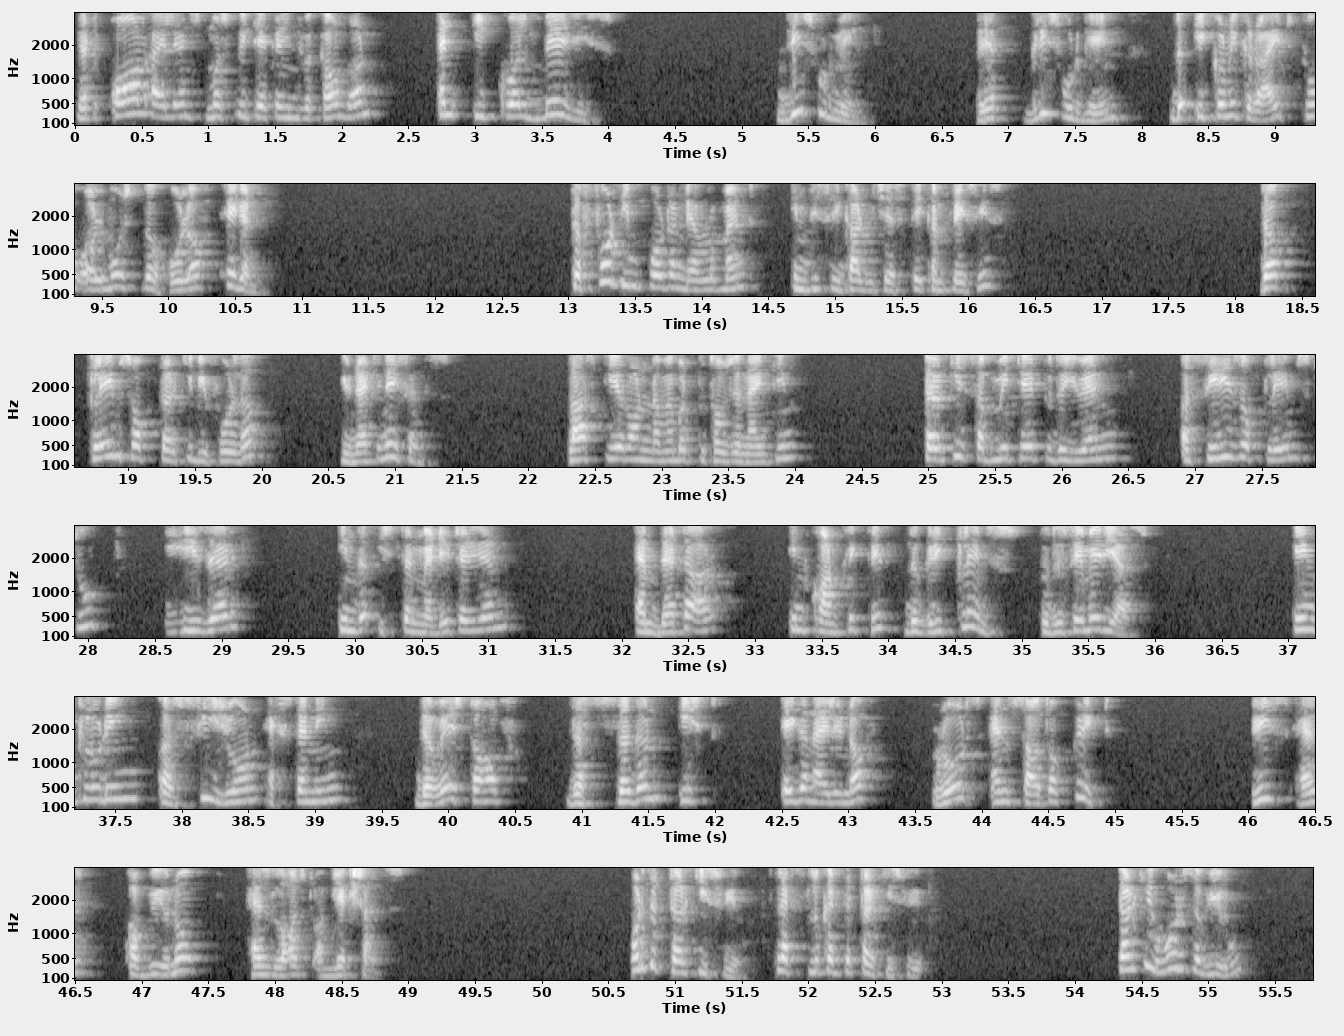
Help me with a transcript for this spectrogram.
that all islands must be taken into account on an equal basis. This would mean that Greece would gain the economic right to almost the whole of Aegean. The fourth important development in this regard which has taken place is the claims of Turkey before the United Nations. Last year on November 2019, Turkey submitted to the UN a series of claims to EEZ in the Eastern Mediterranean and that are in conflict with the Greek claims to the same areas, including a sea zone extending the west of the southern East Aegean island of Rhodes and south of Crete. Greece has, you know, has lodged objections. What is the Turkish view? Let's look at the Turkish view. Turkey holds the view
